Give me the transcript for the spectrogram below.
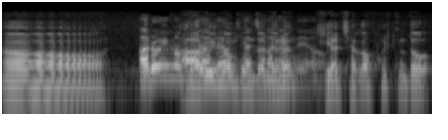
어, ROE만 ROE만 본다면은. 기아차가 훨씬 더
